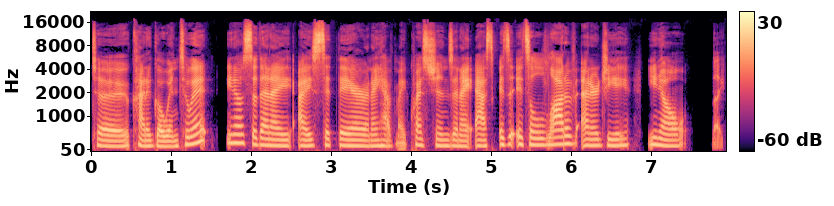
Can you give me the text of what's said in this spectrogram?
to kind of go into it. You know, so then I I sit there and I have my questions and I ask. It's it's a lot of energy. You know, like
